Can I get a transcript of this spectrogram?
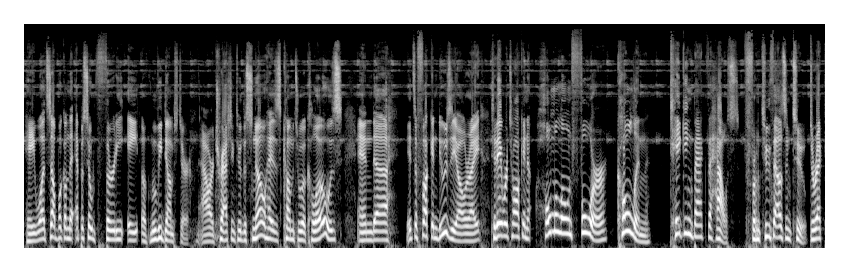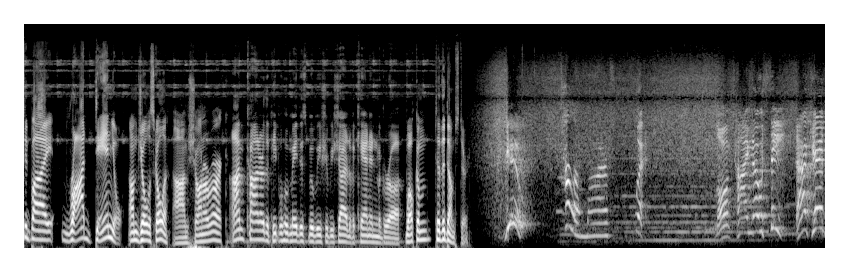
Hey, what's up? Welcome to episode 38 of Movie Dumpster. Our trashing through the snow has come to a close, and uh, it's a fucking doozy, all right. Today we're talking Home Alone 4, colon, Taking Back the House from 2002, directed by Rod Daniel. I'm Joe Lascola. I'm Sean O'Rourke. I'm Connor. The people who made this movie should be shot out of a cannon, McGraw. Welcome to the dumpster. You! Hello, Marv. Long time no see. Huh, kid?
